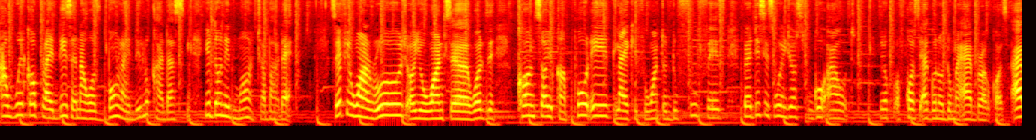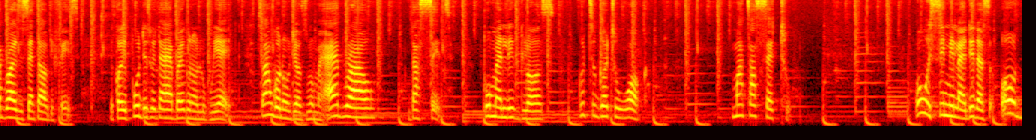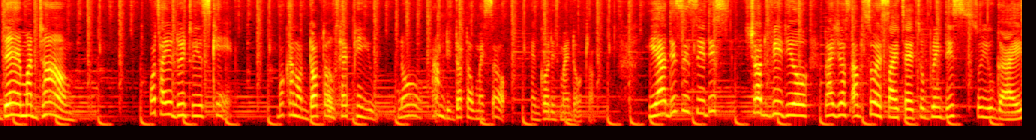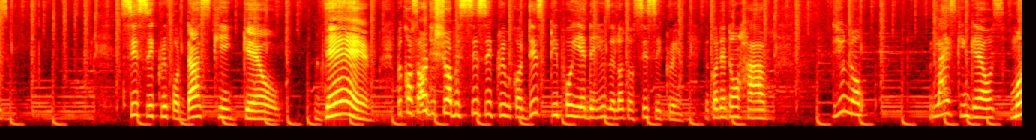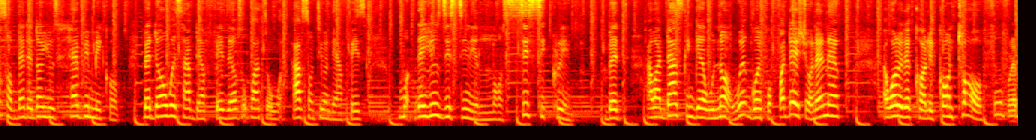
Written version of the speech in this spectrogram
I wake up like this and I was born like this. Look at that skin. You don't need much about that. So if you want rouge or you want uh, what it contour, you can put it. Like if you want to do full face, but this is when you just go out. You know, of course, I'm gonna do my eyebrow because eyebrow is the center of the face. Because you put this with the eyebrow, you're gonna look weird. So I'm gonna just do my eyebrow. That's it. Put my lip gloss. Good to go to work. Matter settle. Who will see me like this? Oh damn, madam. What are you doing to your skin? What kind of doctor is helping you? No, I'm the doctor of myself, and God is my daughter. Yeah, this is it. This short video, but I just I'm so excited to bring this to you guys. CC cream for dark skin girl. Damn, because all the shop is CC cream because these people here they use a lot of CC cream because they don't have. Do you know? Light skin girls, most of them they don't use heavy makeup, but they always have their face. They also want to have something on their face. They use this thing a lot, CC cream. But our dark skin girl will not. We're going for foundation and uh, what do they call it? Contour, full for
